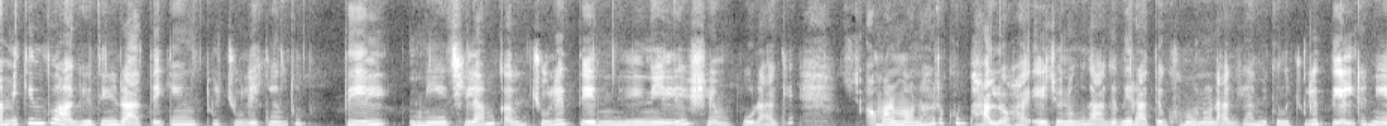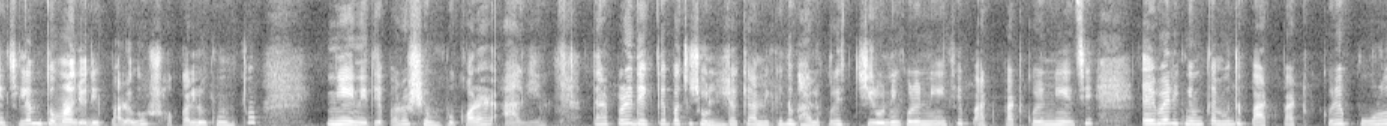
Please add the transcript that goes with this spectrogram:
আমি কিন্তু আগের দিন রাতে কিন্তু চুলে কিন্তু তেল নিয়েছিলাম, কারণ চুলে তেল নিলে শ্যাম্পুর আগে আমার মনে হয় খুব ভালো হয়। এই জন্য কিন্তু আগের দিন রাতে ঘুমানোর আগে আমি কিন্তু চুলে তেলটা নিয়েছিলাম। তোমরা যদি পারো সকালেও কিন্তু নিয়ে নিতে পারো শ্যাম্পু করার আগে। তারপরে দেখতে পাচ্ছ চুলটাকে আমি কিন্তু ভালো করে চিরুনি করে নিয়েছি পাট পাট করে নিয়েছি। এবারে কিন্তু আমি কিন্তু পাট পাট করে পুরো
